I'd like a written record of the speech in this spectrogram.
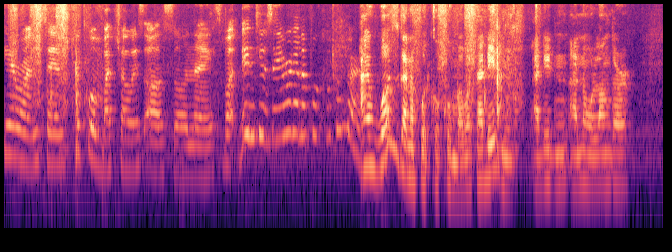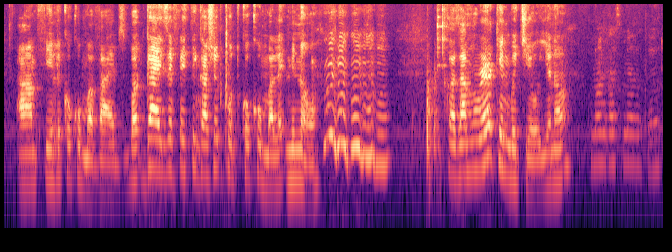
Kieran says cucumber chow is also nice. But didn't you say you were gonna put cucumber? I was gonna put cucumber, but I didn't. I didn't. I no longer um, feel the cucumber vibes. But guys, if you think I should put cucumber, let me know. Because I'm working with you, you know. Mango smell good.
